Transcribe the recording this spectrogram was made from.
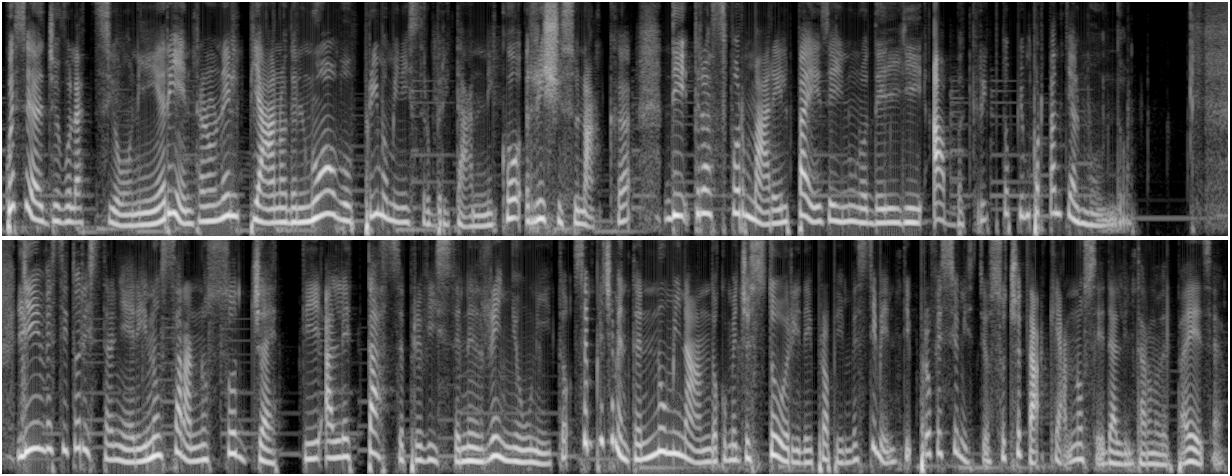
Queste agevolazioni rientrano nel piano del nuovo primo ministro britannico Rishi Sunak di trasformare il paese in uno degli hub cripto più importanti al mondo. Gli investitori stranieri non saranno soggetti alle tasse previste nel Regno Unito, semplicemente nominando come gestori dei propri investimenti professionisti o società che hanno sede all'interno del paese.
